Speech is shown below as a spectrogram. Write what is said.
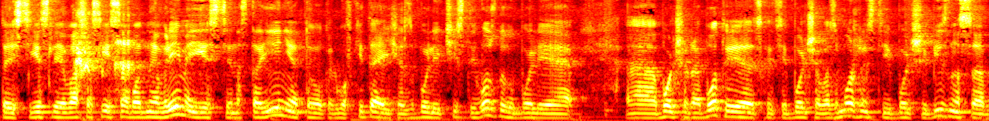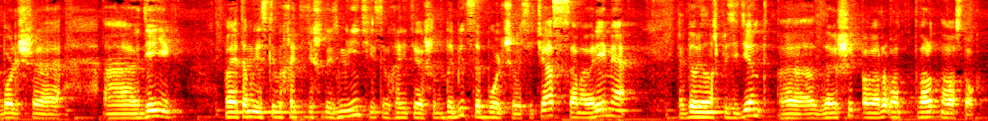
То есть, если у вас сейчас есть свободное время, есть настроение, то как бы в Китае сейчас более чистый воздух, более, э, больше работы, сказать, больше возможностей, больше бизнеса, больше э, денег. Поэтому, если вы хотите что-то изменить, если вы хотите что-то добиться большего, сейчас самое время, как говорил наш президент, э, завершить поворот, поворот на восток.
